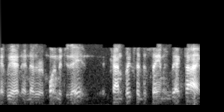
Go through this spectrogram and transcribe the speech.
And we had another appointment today. Conflicts at the same exact time.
